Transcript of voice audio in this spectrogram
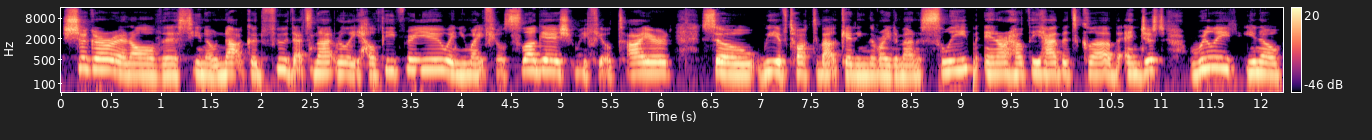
sugar and all of this you know not good food that's not really healthy for you. And you might feel sluggish you may feel tired. So we have talked about getting the right amount of sleep in our healthy habits club and just really you know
